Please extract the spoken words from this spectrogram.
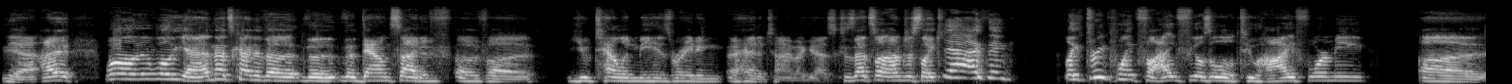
yeah, I well, well, yeah, and that's kind of the the the downside of of uh you telling me his rating ahead of time, I guess, because that's what I'm just like, yeah, I think like 3.5 feels a little too high for me, uh,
